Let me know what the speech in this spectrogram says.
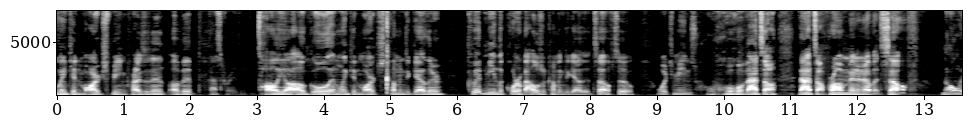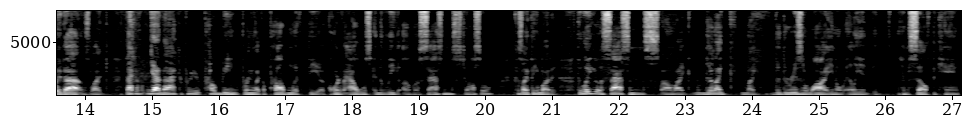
Lincoln March being president of it, That's crazy. Talia al Ghul and Lincoln March coming together could mean the Court of Owls are coming together itself too, which means oh, that's a that's a problem in and of itself. Not only that, it's like that could yeah that could probably bring like a problem with the uh, Court of Owls and the League of Assassins also. Because like think about it, the League of Assassins, um, like they're like like the, the reason why you know Elliot himself became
